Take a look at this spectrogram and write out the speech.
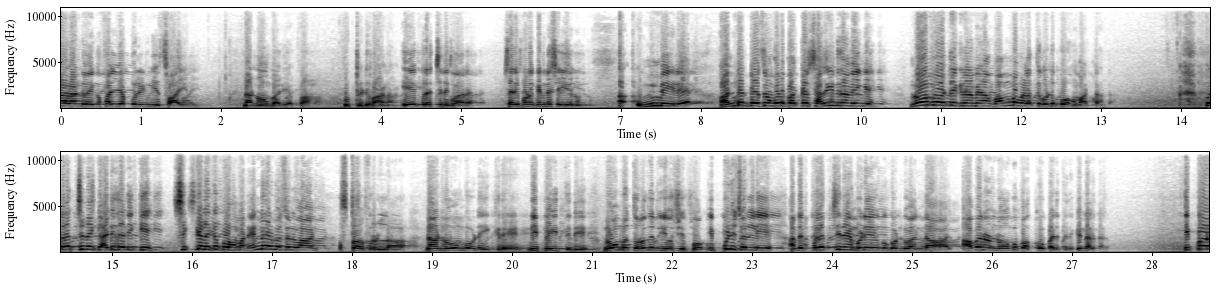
வாரான்னு வைங்க. பல்யப்புல் நீ சுவாயினை நான் நோம்பாளி அப்பா விட்டுடு ஏ பிரச்சனைக்கு வார. சரி உனக்கு என்ன செய்யணும்? உண்மையிலே ஹண்ட்ரட் பர்சன்ட் கூட பக்கம் சரின்னு தான் வைங்க. நோம்பு நோட்டிக்கிறோமே வம்ப வளர்த்து கொண்டு போக மாட்டான். பிரச்சனைக்கு அடிதடிக்கு சிக்கலுக்கு போக மாட்டேன். என்ன சொல்லுவான்? அஸ்தக்ஃபிருல்லாஹ், நான் நோம்போட இருக்கிறேன். நீ பெய்த்துடு. நோம்பு திறந்துட்டு யோசிப்போம் இப்படி சொல்லி அந்த பிரச்சனை முடிவுக்கு கொண்டு வந்தால் அவன் நோம்பு பக்குவப்படுத்திருக்குன்னு அர்த்தம். இப்ப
